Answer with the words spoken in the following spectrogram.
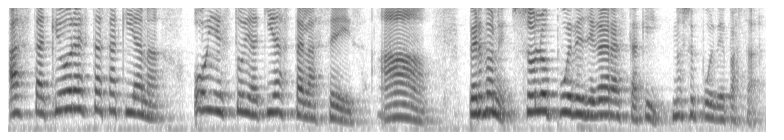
¿Hasta qué hora estás aquí, Ana? Hoy estoy aquí hasta las 6. Ah, perdone, solo puede llegar hasta aquí, no se puede pasar.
